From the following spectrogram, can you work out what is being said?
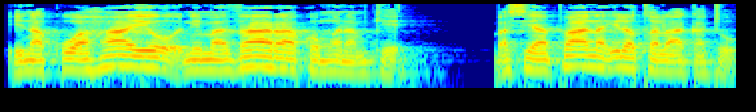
inakuwa hayo ni madhara kwa mwanamke. Basi hapana ila talaka tu.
